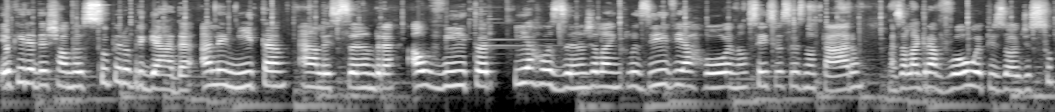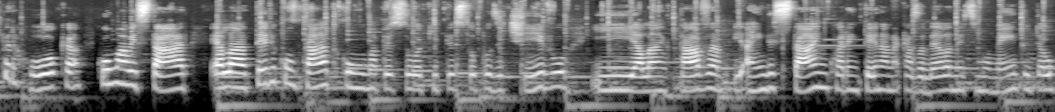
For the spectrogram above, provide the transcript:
Eu queria deixar o meu super obrigada à Lenita, à Alessandra, ao Vitor e a Rosângela, inclusive a Rô, não sei se vocês notaram, mas ela gravou o episódio super rouca, com mal-estar. Ela teve contato com uma pessoa que testou positivo e ela estava, ainda está em quarentena na casa dela nesse momento, então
